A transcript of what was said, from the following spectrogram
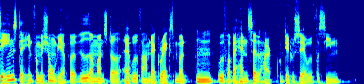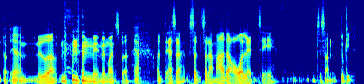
det eneste information, vi har fået at vide om monsteret, er ud fra ham der Gregs mund. Mhm. Ud fra, hvad han selv har kunne deducere ud fra sine ja. møder med, med monsteret. Ja. Og altså, så, så der er meget, der er overladt til, til sådan... Du kan ikke,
